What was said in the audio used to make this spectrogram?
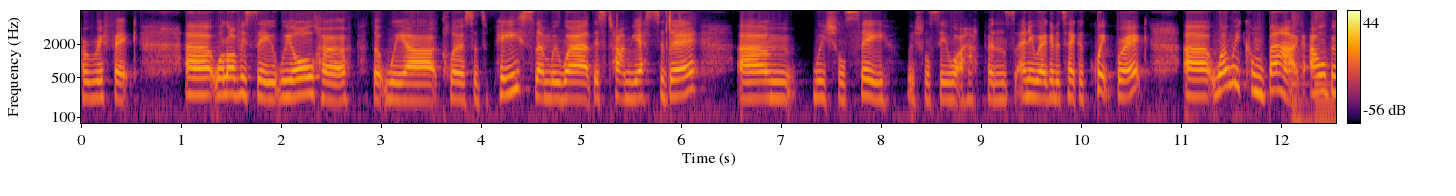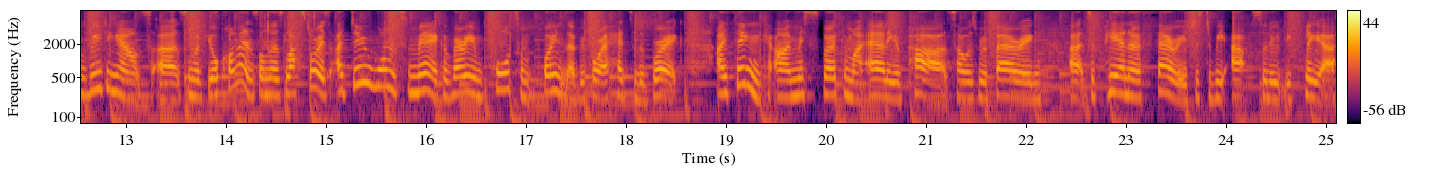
horrific. Uh, well, obviously, we all hope that we are closer to peace than we were at this time yesterday. Um, we shall see. We shall see what happens. Anyway, we're going to take a quick break. Uh, when we come back, I will be reading out uh, some of your comments on those last stories. I do want to make a very important point there before I head to the break. I think I misspoke in my earlier parts. I was referring uh, to P&O ferries, just to be absolutely clear.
